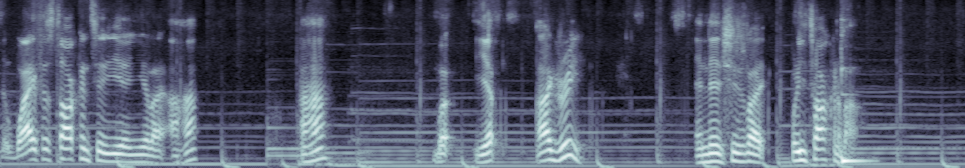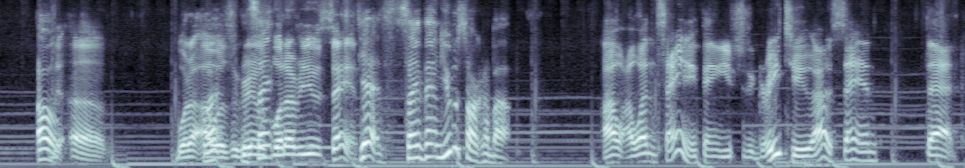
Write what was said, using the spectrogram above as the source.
The wife is talking to you and you're like, uh huh, uh huh. Well, yep, I agree. And then she's like, what are you talking about? Oh, Uh, what I was agreeing Same- with whatever you were saying. yes, same thing you was talking about. I, I wasn't saying anything you should agree to. I was saying that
